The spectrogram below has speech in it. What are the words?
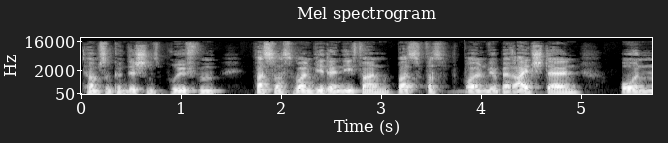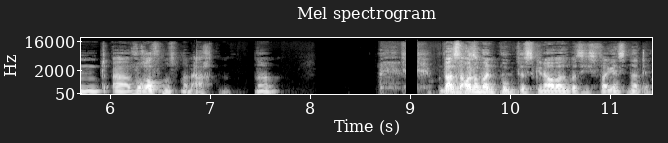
Terms and Conditions prüfen. Was, was wollen wir denn liefern? Was, was wollen wir bereitstellen? Und äh, worauf muss man achten? Ne? Und was auch nochmal ein Punkt ist, genau was, was ich vergessen hatte,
